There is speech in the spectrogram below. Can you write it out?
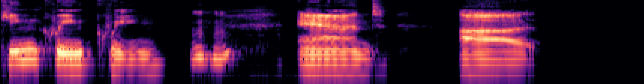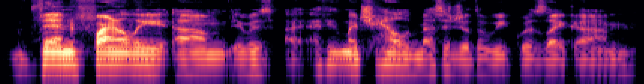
King, Queen, Queen hmm and uh then finally um it was i think my channel message of the week was like um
